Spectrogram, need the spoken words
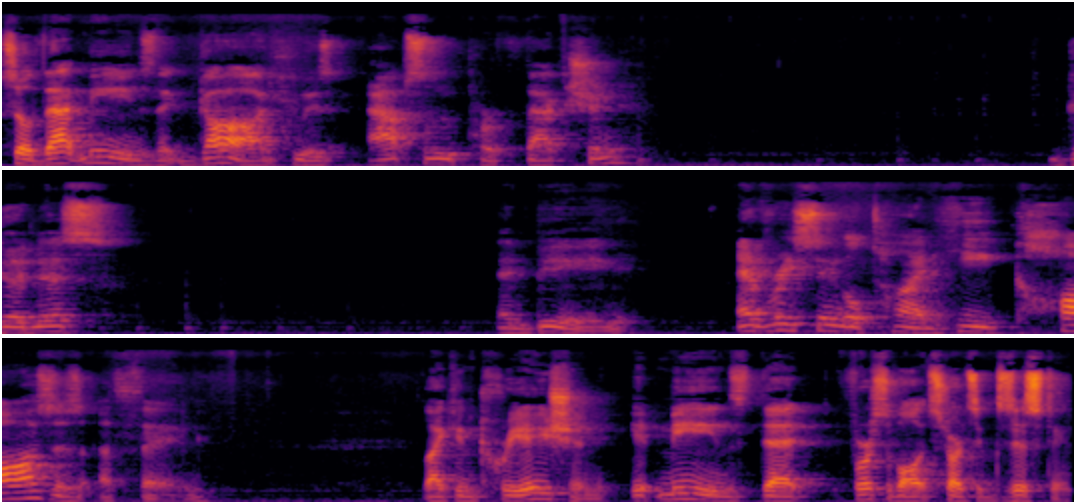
So that means that God, who is absolute perfection, goodness, and being, every single time he causes a thing, like in creation, it means that, first of all, it starts existing.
